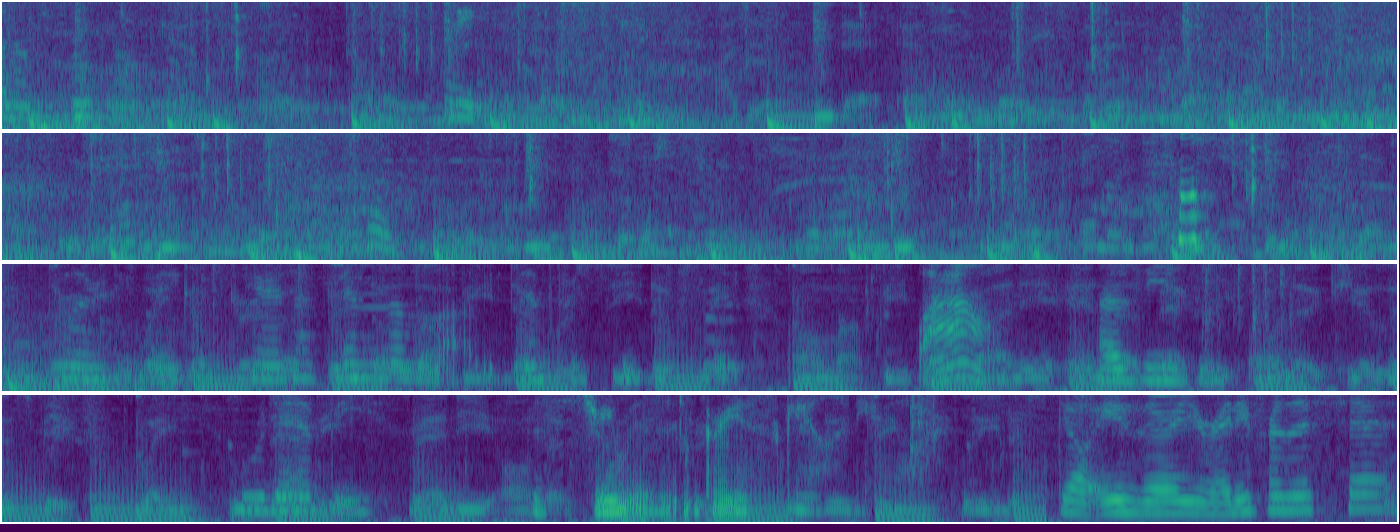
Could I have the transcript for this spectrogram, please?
Wow, that's easy. Who that be? The stream isn't grayscale anymore. Yo, Azer, are you ready for this shit?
